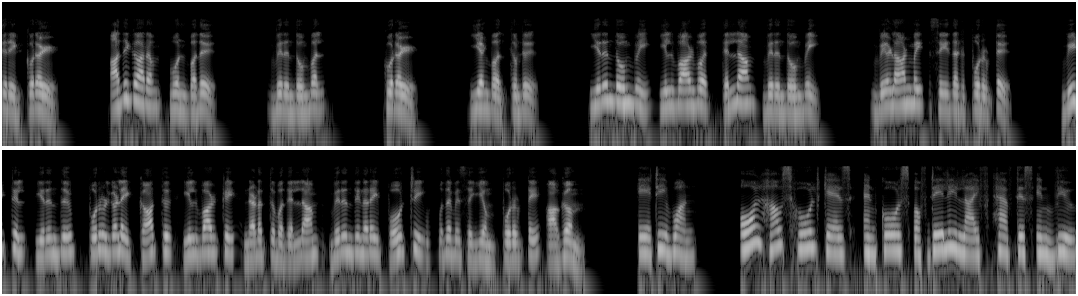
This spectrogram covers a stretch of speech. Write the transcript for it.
திரிக்குறள் அதிகாரம் ஒன்பது. விருந்தோம்பல். குரல். எண்பத்தொண்டு இருந்தோம்பி இல்வாழ்வ தெல்லாம் விருந்தோம்பி. வேளாண்மை செய்தற் பொருட்டு. வீட்டில் இருந்து பொருள்களை காத்து இல்வாழ்க்கை நடத்துவதெல்லாம் விருந்தினரை போற்றி உதவி செய்யும் பொருட்டே ஆகும். 81. All household cares and course of daily life have this in view.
